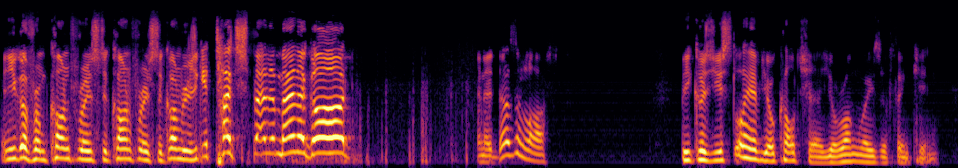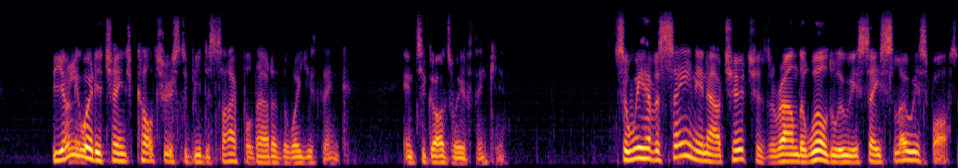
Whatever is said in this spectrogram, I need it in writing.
And you go from conference to conference to conference, you get touched by the man of God. And it doesn't last. Because you still have your culture, your wrong ways of thinking. The only way to change culture is to be discipled out of the way you think into God's way of thinking. So we have a saying in our churches around the world where we say, slow is fast.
